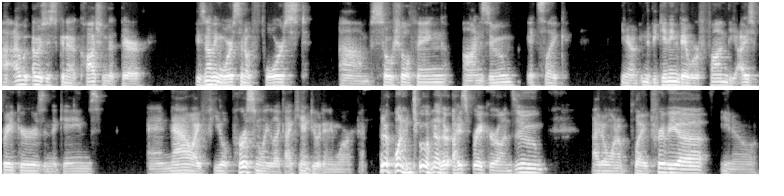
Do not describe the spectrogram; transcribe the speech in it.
I, I was just gonna caution that there is nothing worse than a forced um, social thing on Zoom. It's like, you know, in the beginning they were fun, the icebreakers and the games, and now I feel personally like I can't do it anymore. I don't want to do another icebreaker on Zoom. I don't want to play trivia. You know,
